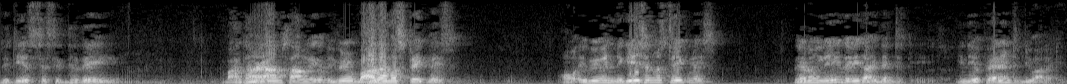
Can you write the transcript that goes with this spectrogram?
द्वितीय से सिद्ध्यते बाधायाम सामने even badha must take place or even negation must take place then only there is identity in the apparent duality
